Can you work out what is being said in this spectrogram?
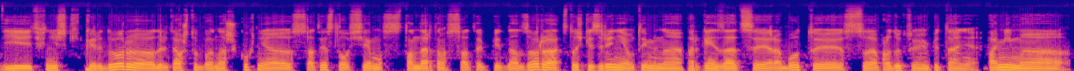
и технический коридор, для того, чтобы наша кухня соответствовала всем стандартам САТ-Эпиднадзора с точки зрения вот именно организации работы с продуктами питания. Помимо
